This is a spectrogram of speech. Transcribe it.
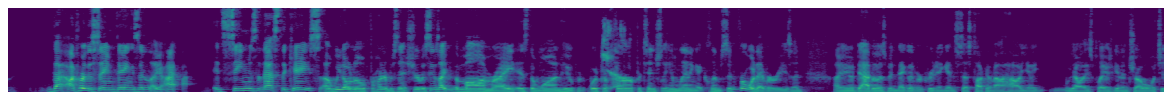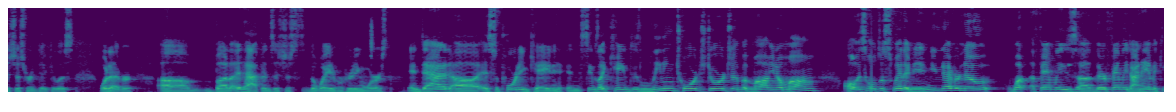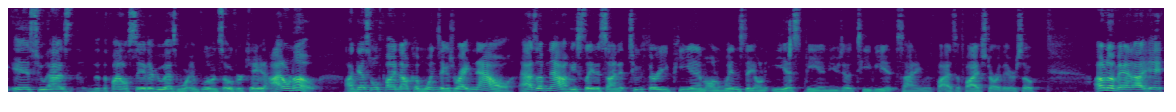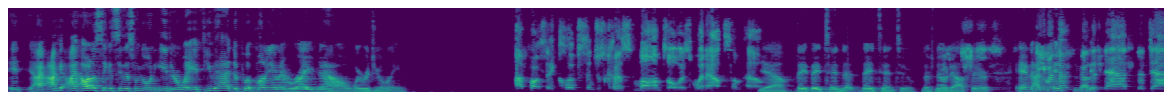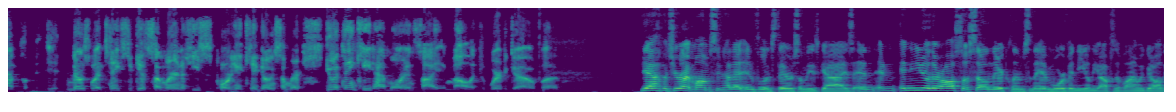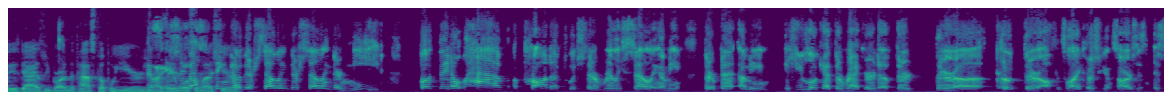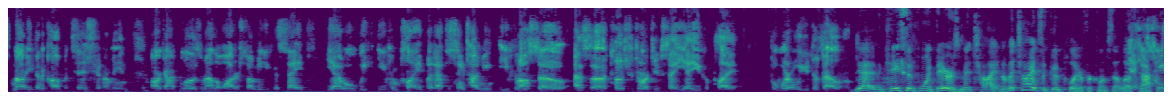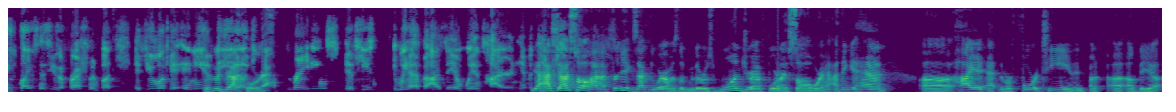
that. I've heard the same things, and like I, it seems that that's the case. Uh, we don't know for 100% sure, but it seems like the mom, right, is the one who p- would prefer Yeah. potentially him landing at Clemson for whatever reason. Uh, you know, Dabo has been negatively recruiting against us, talking about how, you know, we got all these players get in trouble, which is just ridiculous. Whatever. Um, but it happens. It's just the way recruiting works. And dad uh, is supporting Cade, and it seems like Cade is leaning towards Georgia, but mom, you know, mom always holds a sway there. And you, never know what a family's, uh, their family dynamic is, who has the, the final say there, who has more influence over Cade. I don't know. I guess we'll find out come Wednesday. Because right now, as of now, he's slated to sign at 2:30 p.m. on Wednesday on ESPN. Use a TV signing with as a five star there. So I don't know, man. I, it, I, I I honestly could see this one going either way. If you had to put money on it right now, where would you lean? I'd probably say Clemson just because mom's always went out somehow. Yeah, they, they tend to they tend to. There's no doubt there. And I mean, Even it- though you know, the dad, the dad knows what it takes to get somewhere, and if he's supporting a kid going somewhere, you would think he'd have more insight and knowledge of where to go. But Yeah, but you're right. Moms seem to have that influence there with some of these guys, and and and you know they're also selling their Clemson. They have more of a need on the offensive line. We've got all these guys we brought in the past couple years. You know, Isaiah Wilson last thing, year. Though, they're selling they're selling their need, but they don't have a product which they're really selling. I mean, they're bet. I mean, if you look at the record of their their uh, coach, their offensive line coach against ours is, is not even a competition. I mean, our guy blows them out of the water. So I mean, you can say, yeah, well, we you can play, but at the same time, you, you can also, as a coach for Georgia, you can say, yeah, you can play, but where will you develop? Yeah, and case in point there is Mitch Hyatt. Now Mitch Hyatt's a good player for Clemson at left yeah, tackle. he's, he's played since he's a freshman, but if you look at any Look of the the, draft uh, draft ratings, if he's we have Isaiah Wynn's higher him. Yeah, actually, I saw. I I forget exactly where I was looking, but there was one draft board I saw where I think it had uh, Hyatt at number fourteen in, uh, uh, of the uh,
